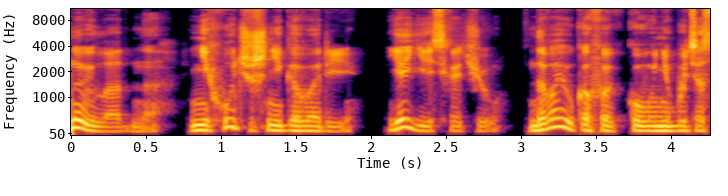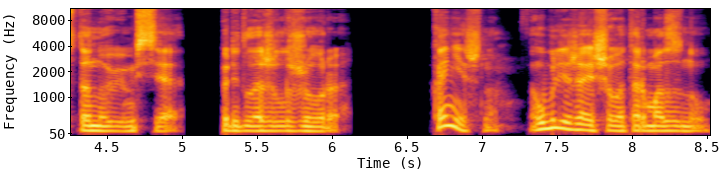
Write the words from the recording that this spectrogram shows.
Ну и ладно, не хочешь – не говори. Я есть хочу. Давай у кафе какого-нибудь остановимся, предложил Жора. Конечно, у ближайшего тормозну.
